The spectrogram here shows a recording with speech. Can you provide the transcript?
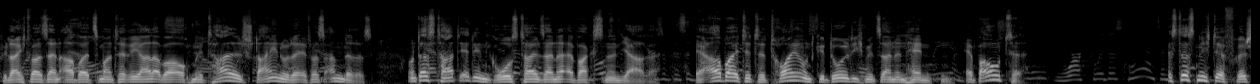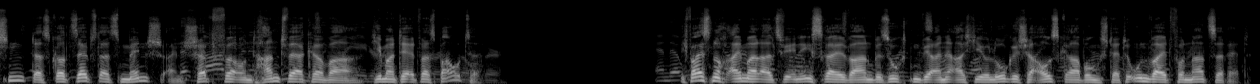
Vielleicht war sein Arbeitsmaterial aber auch Metall, Stein oder etwas anderes. Und das tat er den Großteil seiner Erwachsenenjahre. Er arbeitete treu und geduldig mit seinen Händen. Er baute. Ist das nicht erfrischend, dass Gott selbst als Mensch ein Schöpfer und Handwerker war, jemand, der etwas baute? Ich weiß noch einmal, als wir in Israel waren, besuchten wir eine archäologische Ausgrabungsstätte unweit von Nazareth.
